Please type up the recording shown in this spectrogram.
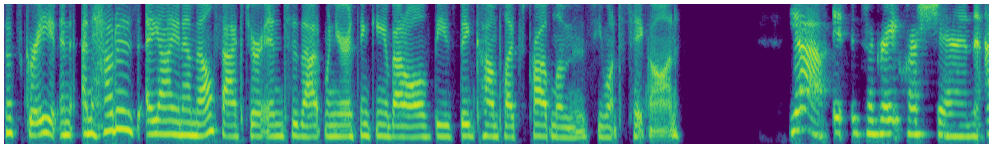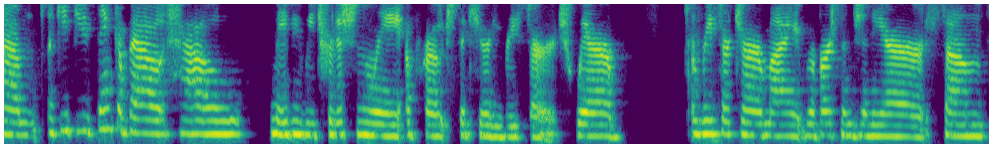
That's great. And and how does AI and ML factor into that when you're thinking about all of these big complex problems you want to take on? Yeah, it, it's a great question. Um, like if you think about how maybe we traditionally approach security research, where researcher might reverse engineer some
